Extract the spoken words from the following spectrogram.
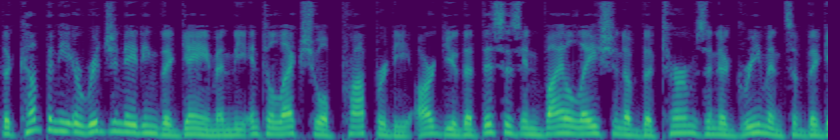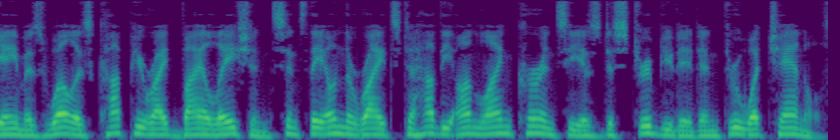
The company originating the game and the intellectual property argue that this is in violation of the terms and agreements of the game as well as copyright violation since they own the rights to how the online currency is distributed and through what channels.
